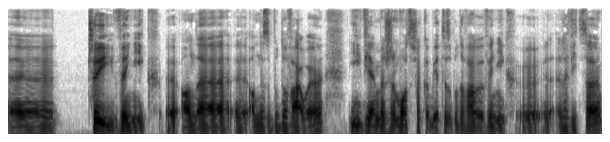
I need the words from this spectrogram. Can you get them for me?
e, czyj wynik y, one, y, one zbudowały i wiemy, że młodsze kobiety zbudowały wynik y, lewicy,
